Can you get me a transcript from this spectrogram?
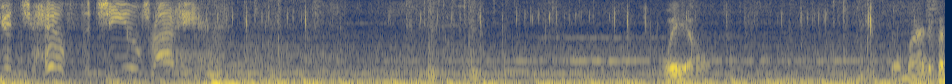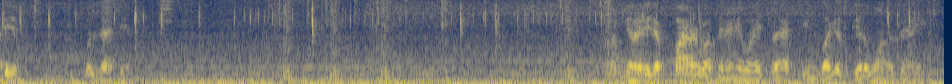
Get your health and shields right here. Well, don't mind if I do. What does that do? I'm gonna need a fire weapon anyway, so that seems like as good a one as any.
